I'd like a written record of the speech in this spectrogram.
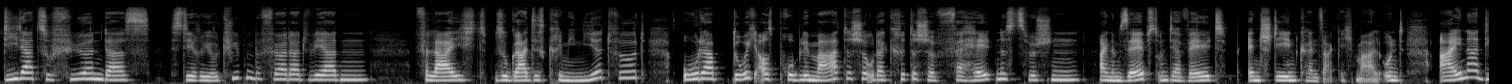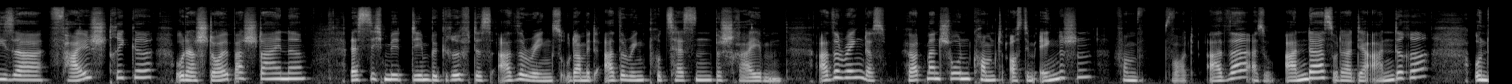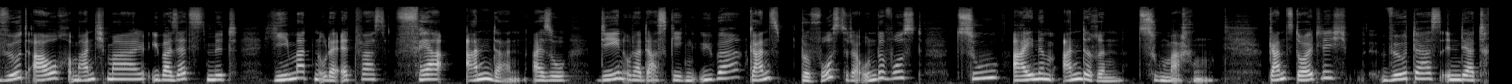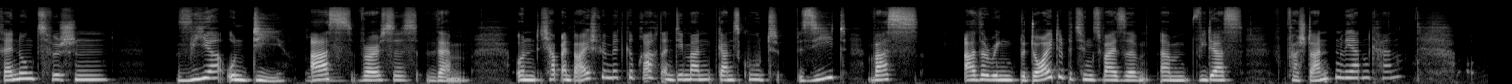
die dazu führen, dass Stereotypen befördert werden, vielleicht sogar diskriminiert wird oder durchaus problematische oder kritische Verhältnis zwischen einem selbst und der Welt entstehen können, sag ich mal. Und einer dieser Fallstricke oder Stolpersteine lässt sich mit dem Begriff des Otherings oder mit Othering-Prozessen beschreiben. Othering, das hört man schon, kommt aus dem Englischen vom Wort other, also anders oder der andere und wird auch manchmal übersetzt mit jemanden oder etwas verandern, also den oder das Gegenüber ganz bewusst oder unbewusst zu einem anderen zu machen. Ganz deutlich wird das in der Trennung zwischen wir und die, us versus them. Und ich habe ein Beispiel mitgebracht, an dem man ganz gut sieht, was Othering bedeutet, beziehungsweise ähm, wie das verstanden werden kann.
